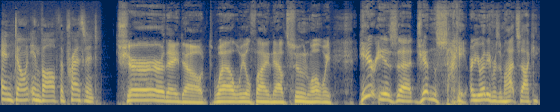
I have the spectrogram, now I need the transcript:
and don't involve the president. Sure, they don't. Well, we'll find out soon, won't we? Here is uh, Jen Psaki. Are you ready for some hot sake?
